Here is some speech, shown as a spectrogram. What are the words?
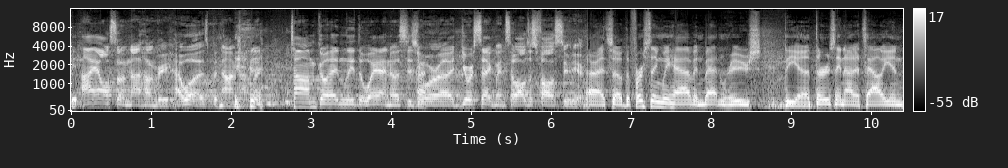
I I also am not hungry. I was, but now I'm not. Tom, go ahead and lead the way. I know this is your uh, your segment, so I'll just follow suit here. All right. So the first thing we have in Baton Rouge, the uh, Thursday night Italian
